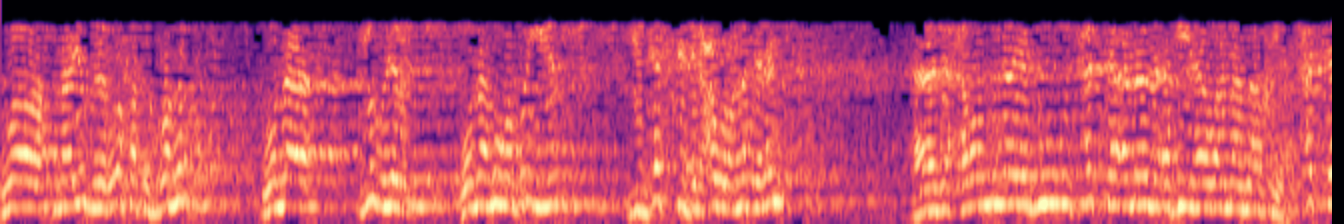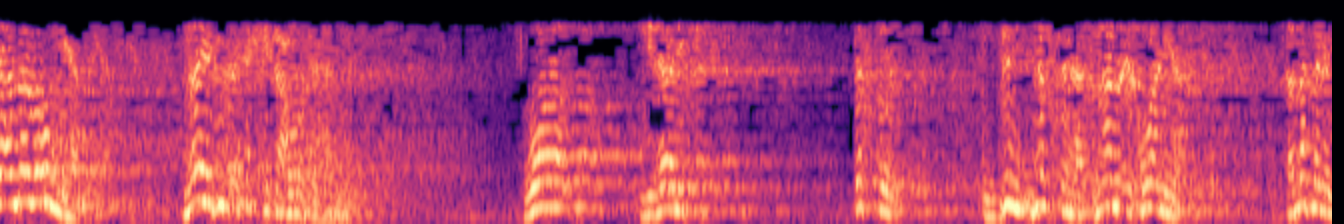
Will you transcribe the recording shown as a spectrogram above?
وما يظهر وسط الظهر وما يظهر وما هو ضيق يجسد العورة مثلا. هذا حرام لا يجوز حتى أمام أبيها وأمام أخيها حتى أمام أمها. ما يجوز أن تكشف عورتها. ولذلك تستر البنت نفسها أمام إخوانها. فمثلا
